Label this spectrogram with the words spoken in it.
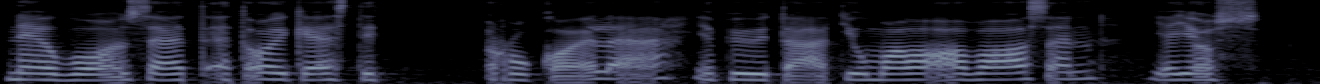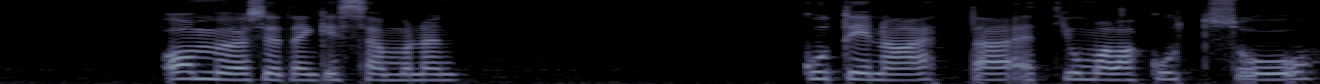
neuvo on se, että, että oikeasti rukoilee ja pyytää, että Jumala avaa sen. Ja jos on myös jotenkin semmoinen kutina, että, että Jumala kutsuu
